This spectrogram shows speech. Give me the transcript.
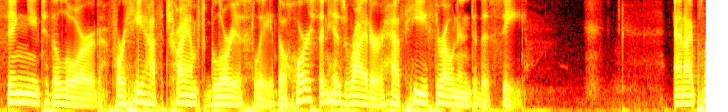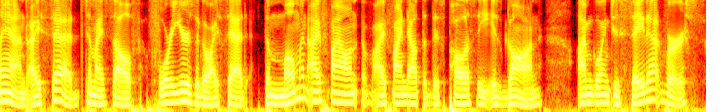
Sing ye to the Lord, for he hath triumphed gloriously. The horse and his rider hath he thrown into the sea. And I planned, I said to myself four years ago, I said, the moment I found I find out that this policy is gone, I'm going to say that verse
